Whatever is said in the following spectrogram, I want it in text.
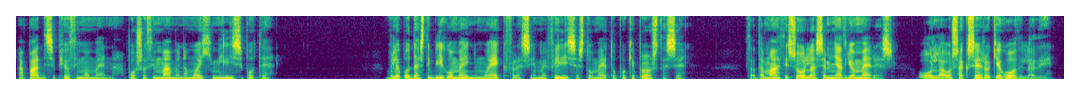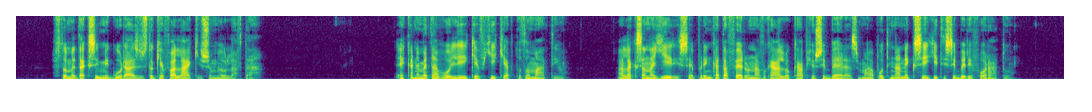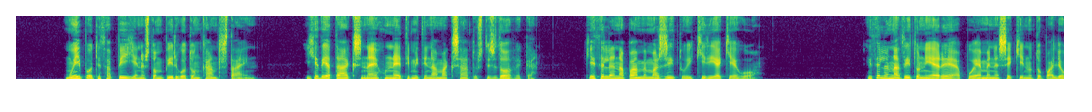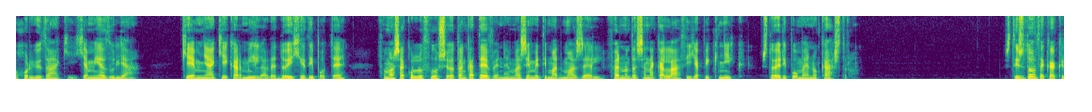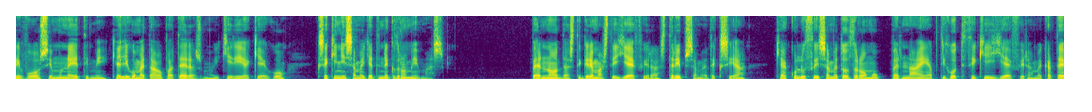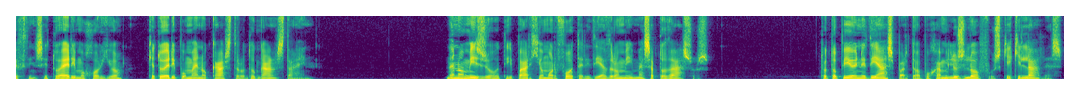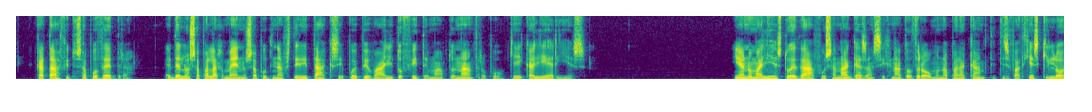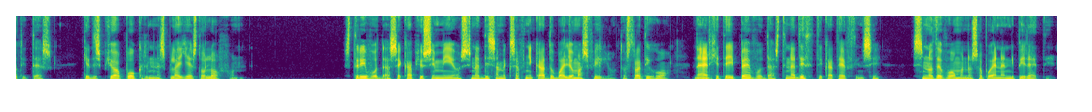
απάντησε πιο θυμωμένα από όσο θυμάμαι να μου έχει μιλήσει ποτέ. Βλέποντας την πληγωμένη μου έκφραση με φίλησε στο μέτωπο και πρόσθεσε «Θα τα μάθεις όλα σε μια-δυο μέρες, όλα όσα ξέρω κι εγώ δηλαδή. Στο μεταξύ μην κουράζεις το κεφαλάκι σου με όλα αυτά». Έκανε μεταβολή και βγήκε από το δωμάτιο, αλλά ξαναγύρισε πριν καταφέρω να βγάλω κάποιο συμπέρασμα από την ανεξήγητη συμπεριφορά του. Μου είπε ότι θα πήγαινε στον πύργο των Κάνσταϊν είχε διατάξει να έχουν έτοιμη την άμαξά τους στις 12 και ήθελε να πάμε μαζί του η κυρία και εγώ. Ήθελε να δει τον ιερέα που έμενε σε εκείνο το παλιό χωριουδάκι για μια δουλειά και μια και η Καρμίλα δεν το είχε δει ποτέ, θα μας ακολουθούσε όταν κατέβαινε μαζί με τη Μαντμουαζέλ φέρνοντας ένα καλάθι για πικνίκ στο ερυπωμένο κάστρο. Στις 12 ακριβώς ήμουν έτοιμη και λίγο μετά ο πατέρας μου, η κυρία και εγώ ξεκινήσαμε για την εκδρομή μας. Περνώντας την κρεμαστή γέφυρα, στρίψαμε δεξιά και ακολουθήσαμε το δρόμο που περνάει από τη γοτιθική γέφυρα με κατεύθυνση το έρημο χωριό και το ερυπωμένο κάστρο των Γκάρνσταϊν. Δεν νομίζω ότι υπάρχει ομορφότερη διαδρομή μέσα από το δάσος. Το τοπίο είναι διάσπαρτο από χαμηλούς λόφους και κοιλάδες, κατάφυτους από δέντρα, εντελώς απαλλαγμένος από την αυστηρή τάξη που επιβάλλει το φύτεμα από τον άνθρωπο και οι καλλιέργειες. Οι ανομαλίες του εδάφους ανάγκαζαν συχνά το δρόμο να παρακάμπτει τις βαθιές κοιλότητες και τις πιο απόκριμνες πλαγιές των λόφων. Στρίβοντας σε κάποιο σημείο συναντήσαμε ξαφνικά τον παλιό μας φίλο, τον στρατηγό, να έρχεται υπέβοντας στην αντίθετη κατεύθυνση, συνοδευόμενος από έναν υπηρέτη.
